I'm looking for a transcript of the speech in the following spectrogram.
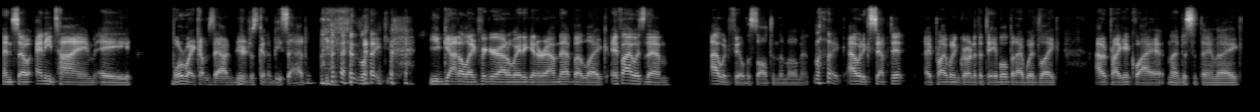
And so anytime a board wipe comes down, you're just going to be sad. like you got to like figure out a way to get around that. But like if I was them, I would feel the salt in the moment. like I would accept it. I probably wouldn't groan at the table, but I would like, I would probably get quiet and I'd just sit there and be like,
